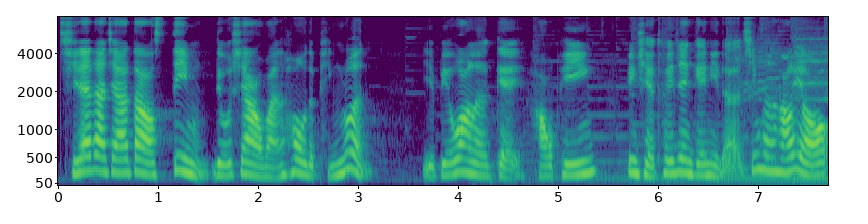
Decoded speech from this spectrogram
期待大家到 Steam 留下玩后的评论，也别忘了给好评，并且推荐给你的亲朋好友。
